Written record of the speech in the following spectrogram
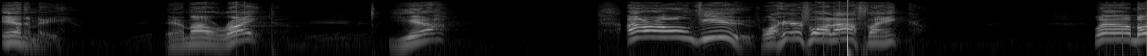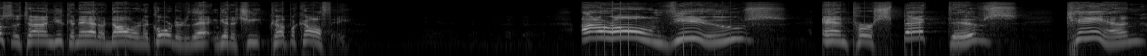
enemy. Am I right? Yeah. Our own views. Well, here's what I think. Well, most of the time you can add a dollar and a quarter to that and get a cheap cup of coffee. Our own views and perspectives can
